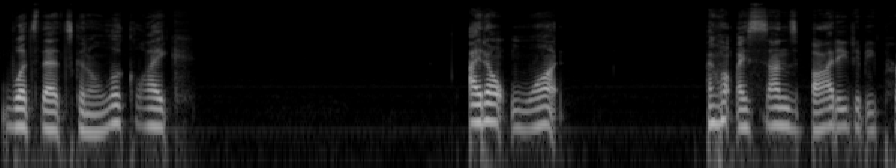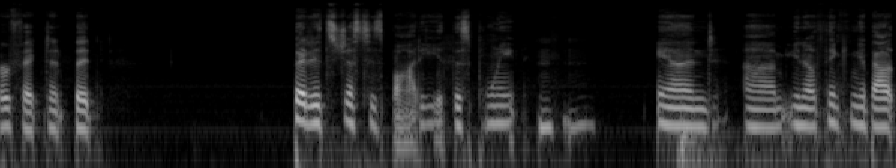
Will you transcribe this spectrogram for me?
what's that's going to look like. I don't want I want my son's body to be perfect but but it's just his body at this point hmm and um, you know thinking about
